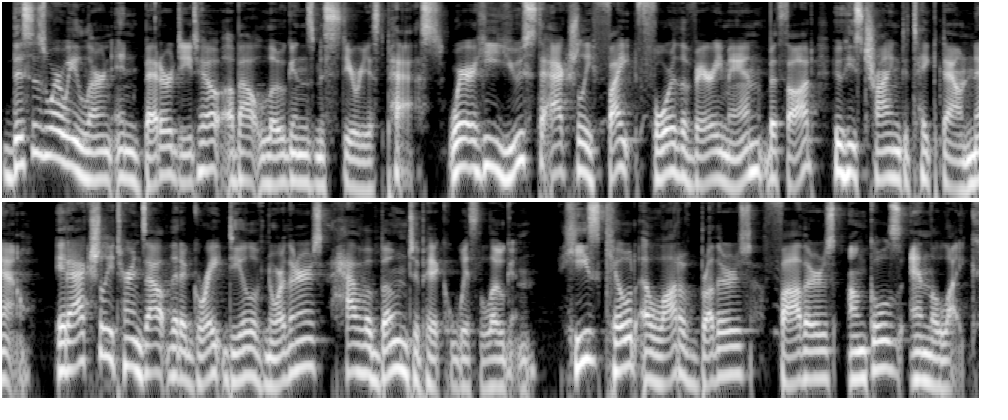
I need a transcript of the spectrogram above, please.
This is where we learn in better detail about Logen's mysterious past, where he used to actually fight for the very man, Bethod, who he's trying to take down now. It actually turns out that a great deal of Northerners have a bone to pick with Logen. He's killed a lot of brothers, fathers, uncles, and the like.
